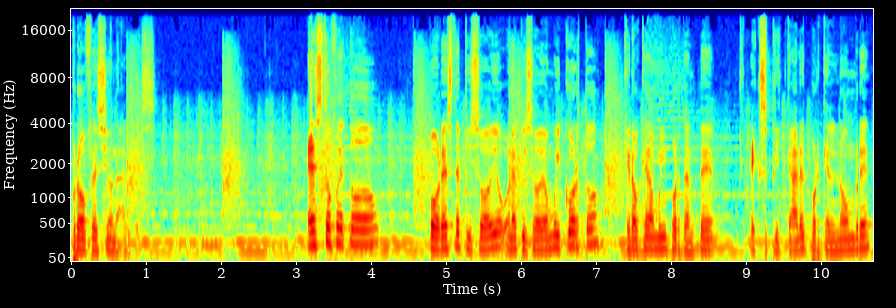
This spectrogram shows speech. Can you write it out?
profesionales. Esto fue todo por este episodio, un episodio muy corto. Creo que era muy importante explicar el porqué el nombre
